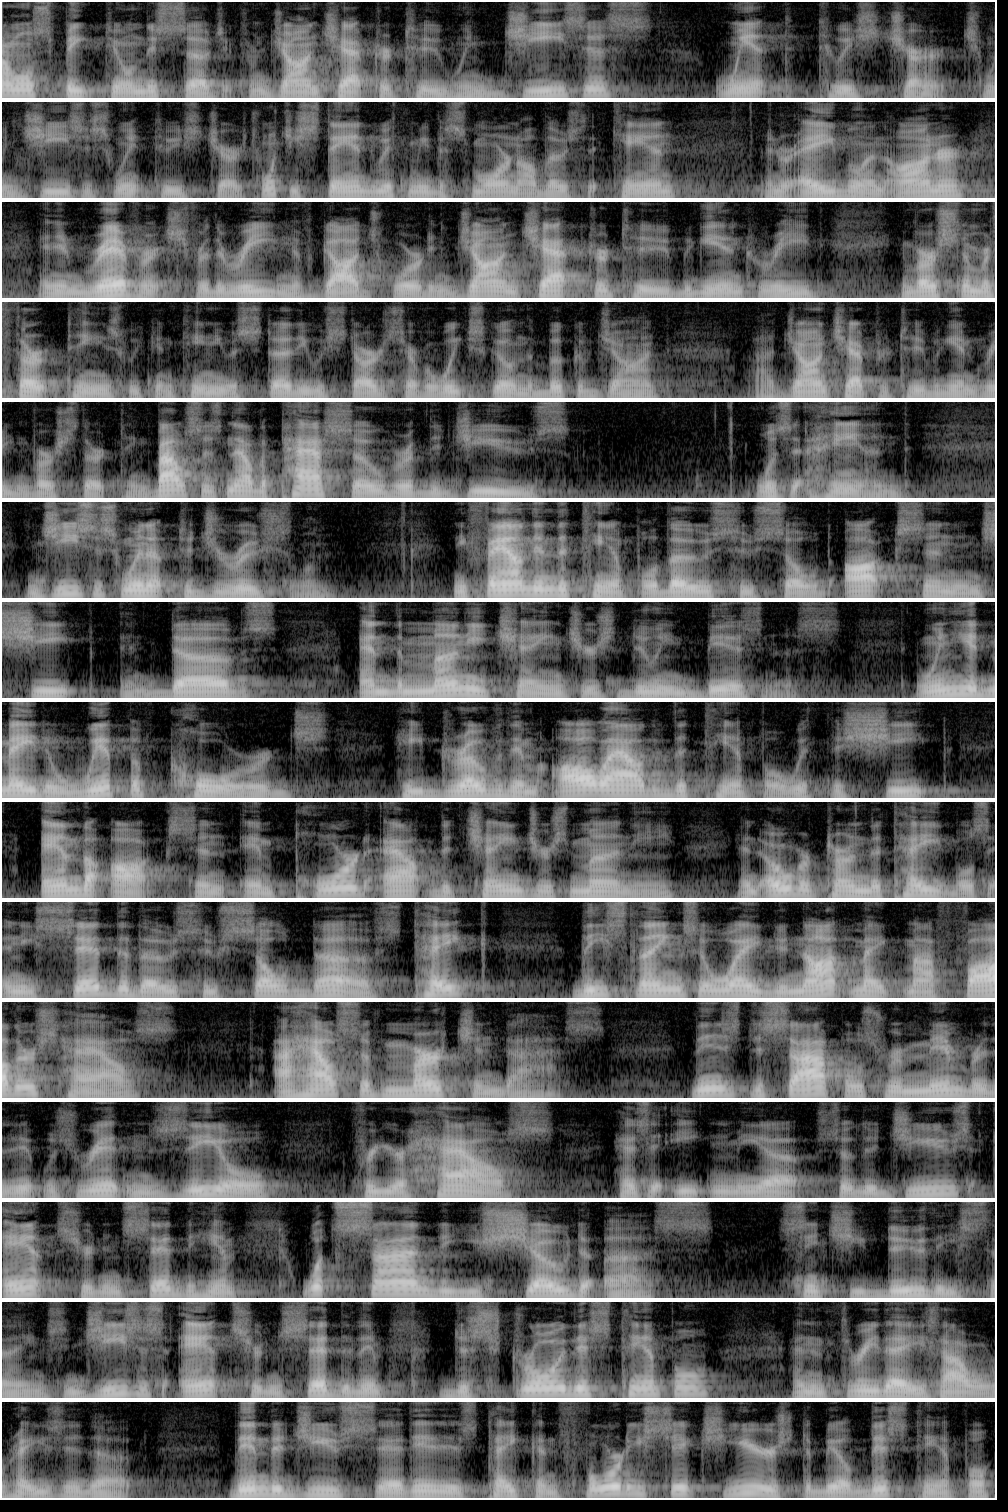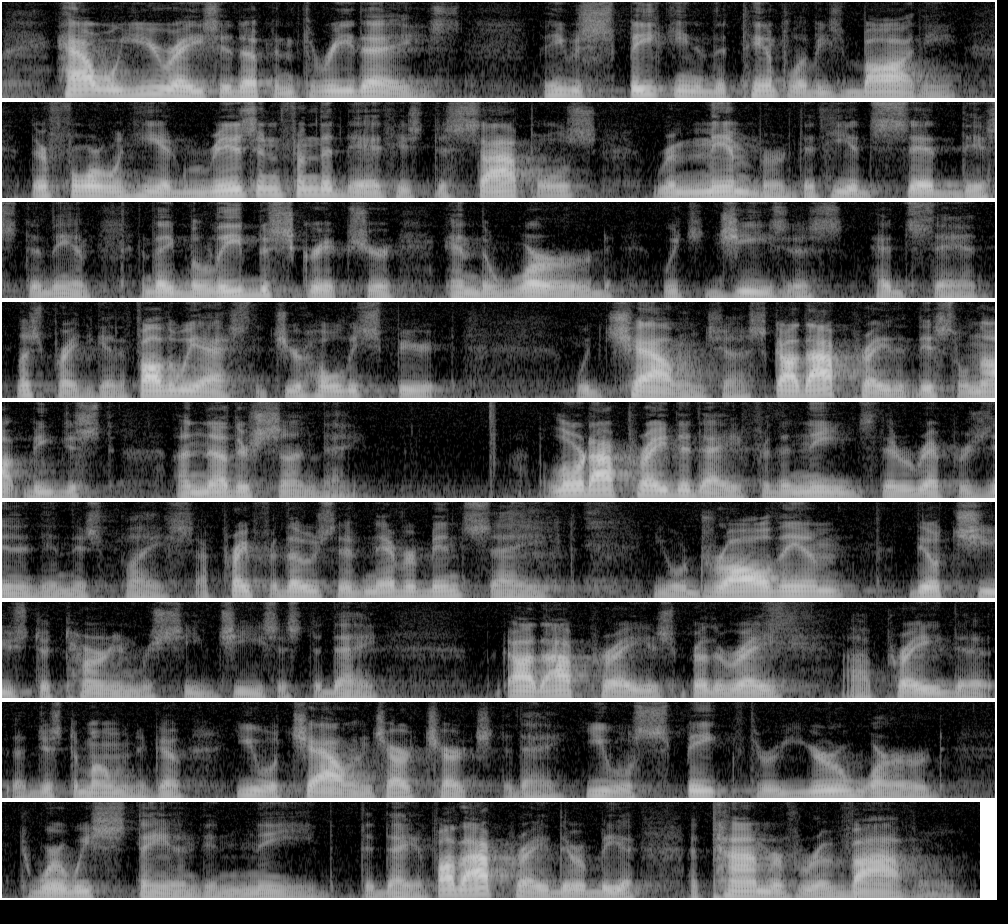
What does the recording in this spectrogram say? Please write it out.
I want to speak to you on this subject from John chapter 2 when Jesus went to his church. When Jesus went to his church. I want you stand with me this morning, all those that can and are able in honor and in reverence for the reading of God's Word. In John chapter 2, begin to read in verse number 13 as we continue a study we started several weeks ago in the book of John. Uh, John chapter 2, begin reading verse 13. The Bible says, Now the Passover of the Jews was at hand, and Jesus went up to Jerusalem. And he found in the temple those who sold oxen and sheep and doves and the money changers doing business. And when he had made a whip of cords, he drove them all out of the temple with the sheep and the oxen and poured out the changers' money and overturned the tables. And he said to those who sold doves, Take these things away. Do not make my father's house a house of merchandise. Then his disciples remembered that it was written, Zeal for your house has eaten me up. So the Jews answered and said to him, What sign do you show to us since you do these things? And Jesus answered and said to them, Destroy this temple, and in three days I will raise it up. Then the Jews said, It has taken 46 years to build this temple. How will you raise it up in three days? He was speaking of the temple of his body. Therefore, when he had risen from the dead, his disciples remembered that he had said this to them. And they believed the scripture and the word which Jesus had said. Let's pray together. Father, we ask that your Holy Spirit would challenge us. God, I pray that this will not be just another Sunday. Lord, I pray today for the needs that are represented in this place. I pray for those that have never been saved. You will draw them, they'll choose to turn and receive Jesus today. God, I pray, as Brother Ray uh, prayed uh, just a moment ago, you will challenge our church today. You will speak through your word to where we stand in need today. And Father, I pray there will be a, a time of revival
